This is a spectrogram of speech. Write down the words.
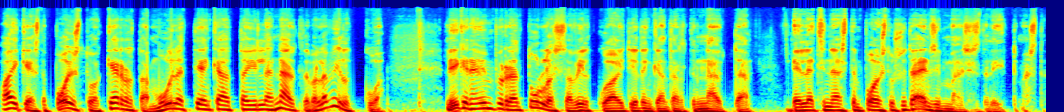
Aikeesta poistua kerrotaan muille tienkäyttäjille näyttävällä vilkkua. Liikenneympyrän tullessa vilkkua ei tietenkään tarvitse näyttää, ellei sinä sitten poistu sitä ensimmäisestä liittymästä.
